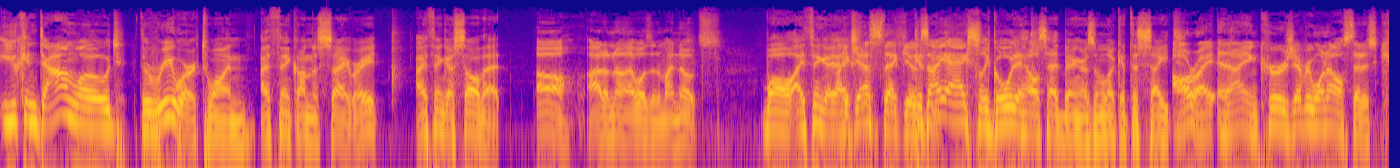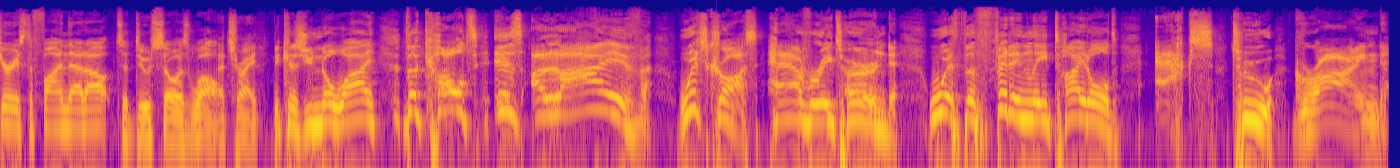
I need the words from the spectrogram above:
You can download the reworked one, I think, on the site, right? I think I saw that. Oh, I don't know. That wasn't in my notes. Well, I think I, I actually- guess that gives because I actually go to Hell's Headbangers and look at the site. All right, and I encourage everyone else that is curious to find that out to do so as well. That's right. Because you know why? The cult is alive! Witch Cross have returned with the fittingly titled Axe to Grind.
